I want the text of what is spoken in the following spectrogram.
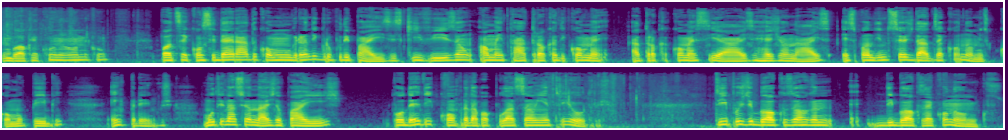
Um bloco econômico pode ser considerado como um grande grupo de países que visam aumentar a troca de comércio a troca comerciais regionais, expandindo seus dados econômicos, como PIB, empregos, multinacionais do país, poder de compra da população e entre outros. Tipos de blocos, organ... de blocos econômicos.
